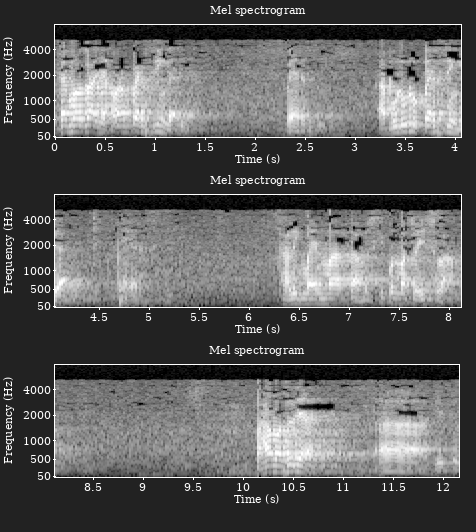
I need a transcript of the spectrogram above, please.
Saya mau tanya, orang Persia enggak dia? Persi. Abu Lulu Persi enggak? Persi. Saling main mata meskipun masuk Islam. Paham maksudnya? Ah, gitu.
